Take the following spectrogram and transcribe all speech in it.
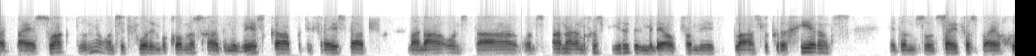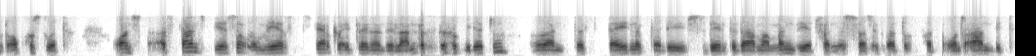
wat baie swak doen. Ons het voorheen bekommerd gehad in die Wes-Kaap, in die Vrystaat, maar nou ons daar ons spanne ingestuur het met die hulp van die plaaslike regerings het ons ons syfers baie goed opgestoot. Ons is tans besig om weer sterker uit te brei na die landelike gebiede toe want dit is duidelik dat die studente daar maar min weet van dis wat wat, wat ons aanbied.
